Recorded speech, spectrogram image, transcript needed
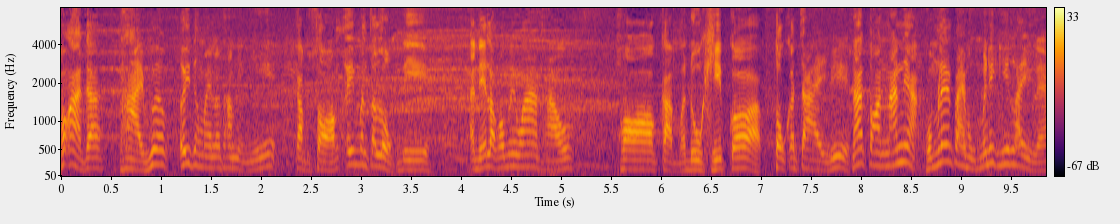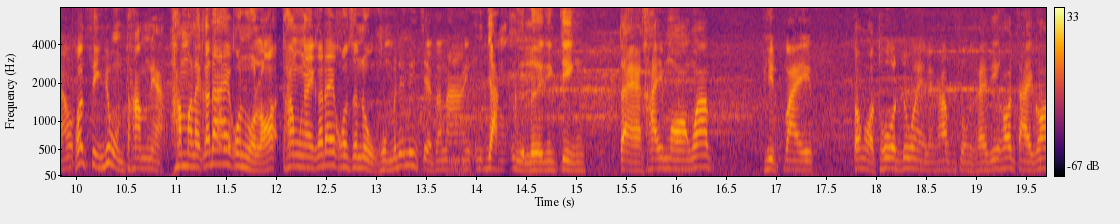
เขาอาจจะถ่ายเพื่อ เอ้ยทำไมเราทำอย่างนี้ กับสองเอ้ยมันตลกดี อันนี้เราก็ไม่ว่าเขา พอกลับมาดูคลิปก็ตกกระจายพี่ณตอนนั้นเนี่ยผมเล่นไปผมไม่ได้คิดอะไรอยู่แล้ว เพราะสิ่งที่ผมทำเนี่ยทำอะไรก็ได้ให้คนหัวเราะทำไงก็ได้คนสนุก ผมไม่ได้มีเจตนาอย่างอื่นเลยจริง ๆ แต่ใครมองว่าผิดไปต้องขอโทษด้วยนะครับ ส่วนใครที่เข้าใจก็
